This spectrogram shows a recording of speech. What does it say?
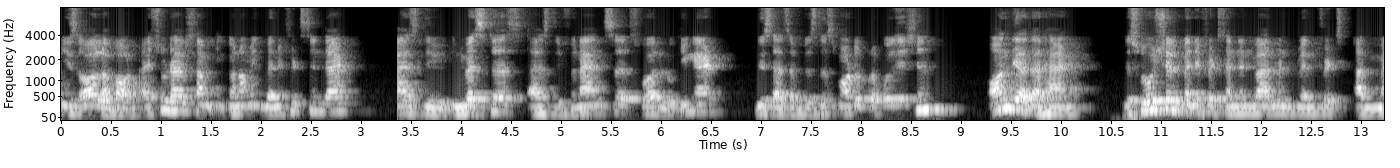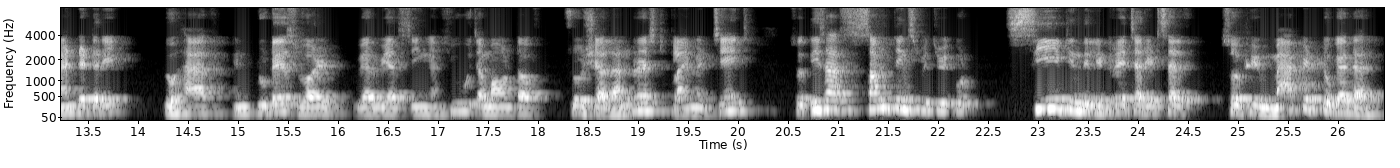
is all about. I should have some economic benefits in that as the investors, as the financiers who are looking at this as a business model proposition. On the other hand, the social benefits and environment benefits are mandatory to have in today's world where we are seeing a huge amount of social unrest, climate change. So these are some things which we could see it in the literature itself. So if you map it together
